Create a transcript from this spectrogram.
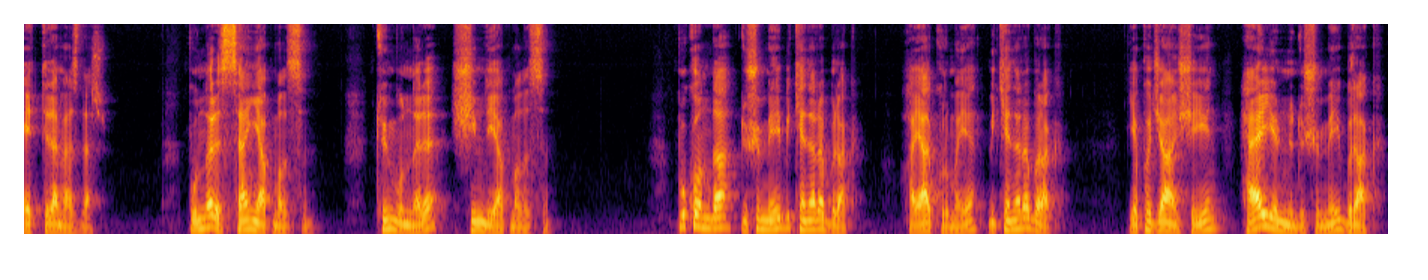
ettiremezler. Bunları sen yapmalısın. Tüm bunları şimdi yapmalısın. Bu konuda düşünmeyi bir kenara bırak. Hayal kurmayı bir kenara bırak. Yapacağın şeyin her yerini düşünmeyi bırak.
